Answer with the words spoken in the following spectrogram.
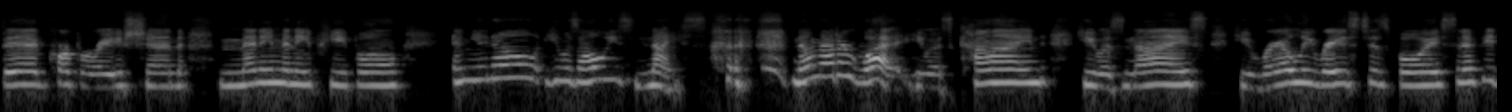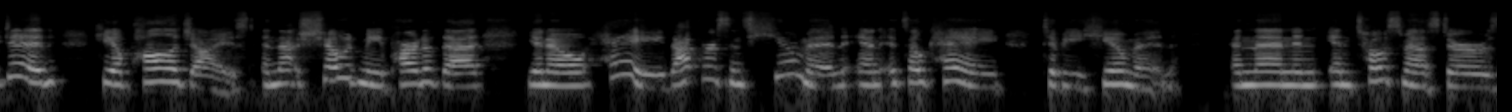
big corporation, many, many people. And you know, he was always nice, no matter what. He was kind, he was nice, he rarely raised his voice. And if he did, he apologized. And that showed me part of that, you know, hey, that person's human and it's okay to be human. And then in, in Toastmasters,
